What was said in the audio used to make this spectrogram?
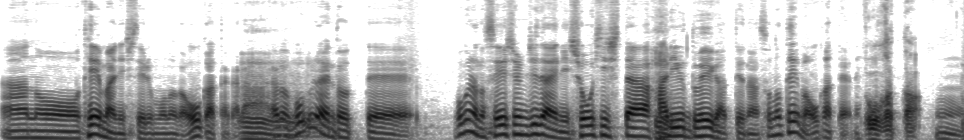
あのテーマにしてるものが多かったから、うん。やっぱ僕らにとって僕らの青春時代に消費したハリウッド映画っていうのはそのテーマ多かったよね。多かった、うん。う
